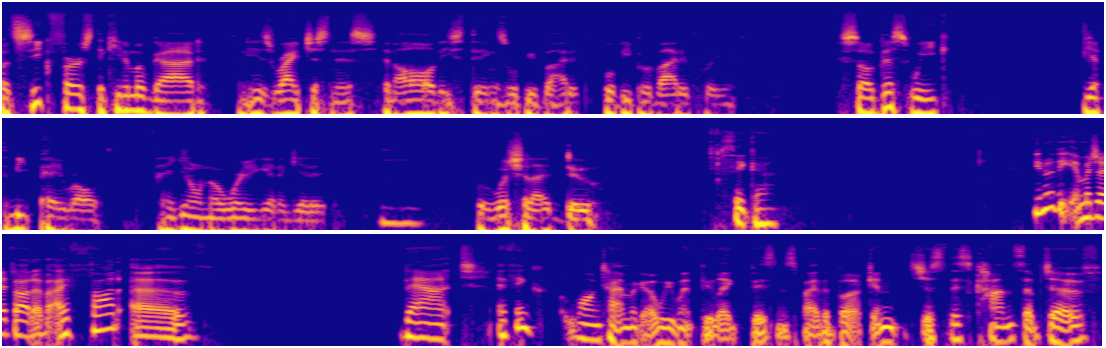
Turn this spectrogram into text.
but seek first the kingdom of God and his righteousness, and all these things will be provided will be provided for you. So this week you have to meet payroll and you don't know where you're gonna get it. Mhm. What should I do? Seek God. You know the image I thought of? I thought of that I think a long time ago we went through like business by the book and just this concept of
